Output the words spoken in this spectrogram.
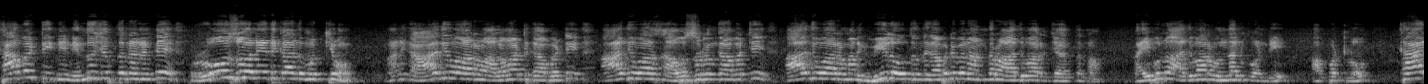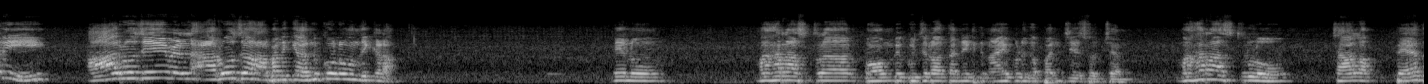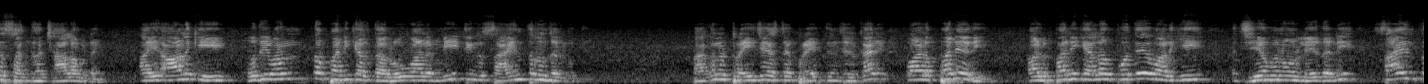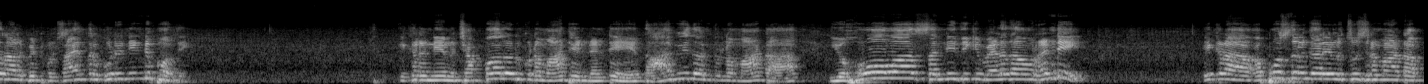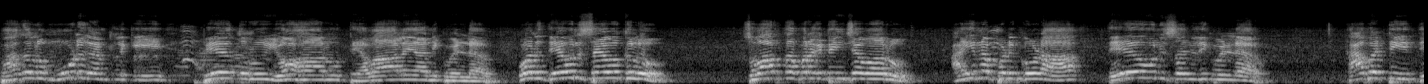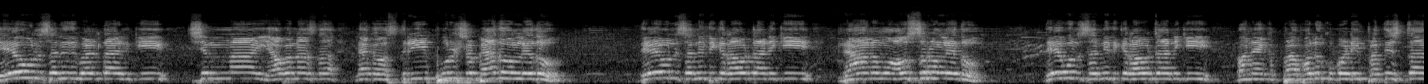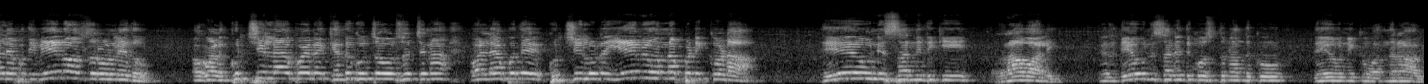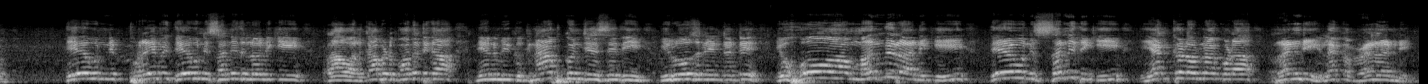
కాబట్టి నేను ఎందుకు చెప్తున్నానంటే రోజు అనేది కాదు ముఖ్యం. మనకి ఆదివారం అలవాటు కాబట్టి ఆదివారం అవసరం కాబట్టి ఆదివారం మనకి వీలవుతుంది కాబట్టి మనం అందరం ఆదివారం చేస్తున్నాం. బైబిల్లో ఆదివారం ఉందనుకోండి అప్పట్లో. కానీ ఆ రోజే వెళ్ళ ఆ రోజు మనకి అనుకూలం ఉంది ఇక్కడ. నేను మహారాష్ట్ర బాంబే గుజరాత్ అన్నిటికీ నాయకుడిగా పనిచేసి వచ్చాను. మహారాష్ట్రలో చాలా పేద సంఘం చాలా ఉన్నాయి. వాళ్ళకి ఉదయం అంతా పనికి వెళ్తారు వాళ్ళ మీటింగ్ సాయంత్రం జరుగుతుంది పగలు ట్రై చేస్తే ప్రయత్నం చేయరు కానీ వాళ్ళ పని అది. వాళ్ళు పనికి వెళ్ళకపోతే వాళ్ళకి జీవనం లేదని సాయంత్రాలు పెట్టుకుని సాయంత్రం గుడి నిండిపోతాయి ఇక్కడ నేను చెప్పాలనుకున్న మాట ఏంటంటే దావీదు అంటున్న మాట యహోవా సన్నిధికి వెళదాం రండి. ఇక్కడ అపోస్తుల కార్యాలు చూసిన మాట పగలు మూడు గంటలకి పేతురు యోహాను దేవాలయానికి వెళ్ళారు. వాళ్ళు దేవుని సేవకులు స్వార్థ ప్రకటించేవారు. అయినప్పటికీ కూడా దేవుని సన్నిధికి వెళ్ళారు. కాబట్టి దేవుని సన్నిధి వెళ్ళటానికి చిన్న యవన లేక స్త్రీ పురుష భేదం లేదు. దేవుని సన్నిధికి రావటానికి జ్ఞానము అవసరం లేదు. దేవుని సన్నిధికి రావటానికి మన యొక్క ప్ర- పలుకుబడి ప్రతిష్ట లేకపోతే ఇవేమీ అవసరం లేదు. ఒకవేళ కుర్చీలు లేకపోయినా కింద కూర్చోవలసి వచ్చినా వాళ్ళు లేకపోతే కుర్చీలు ఉన్న ఏమి ఉన్నప్పటికీ కూడా దేవుని సన్నిధికి రావాలి. మీరు దేవుని సన్నిధికి వస్తున్నందుకు దేవునికి వందనాలు. దేవుణ్ణి ప్రేమి దేవుని సన్నిధిలోనికి రావాలి. కాబట్టి మొదటిగా నేను మీకు జ్ఞాపకం చేసేది ఈ రోజున ఏంటంటే యహో మందిరానికి దేవుని సన్నిధికి ఎక్కడున్నా కూడా రండి లేక వెళ్ళండి.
